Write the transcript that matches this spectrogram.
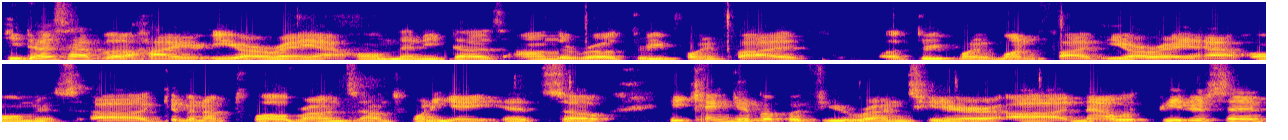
he does have a higher ERA at home than he does on the road. 3.5, a 3.15 ERA at home is uh, giving up 12 runs on 28 hits. So he can give up a few runs here. Uh, now with Peterson,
